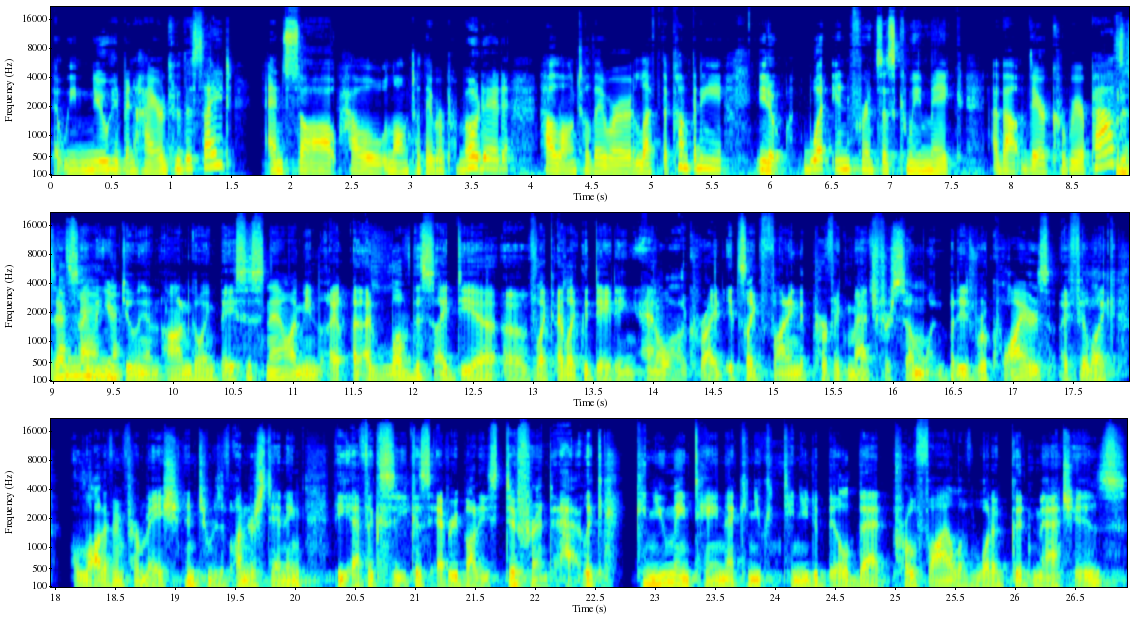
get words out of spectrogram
that we knew had been hired through the site and saw how long till they were promoted, how long till they were left the company, you know, what inferences can we make about their career path. But is that and something then, that you're doing on an ongoing basis now? I mean, I, I love this idea of like, I like the dating analog, right? It's like finding the perfect match for someone, but it requires, I feel like, a lot of information in terms of understanding the efficacy because everybody's different. Like, can you maintain that? Can you continue to build that profile of what a good match is?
